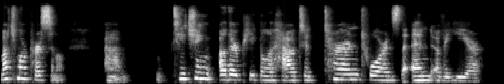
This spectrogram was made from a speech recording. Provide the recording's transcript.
much more personal. Um, teaching other people how to turn towards the end of a year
